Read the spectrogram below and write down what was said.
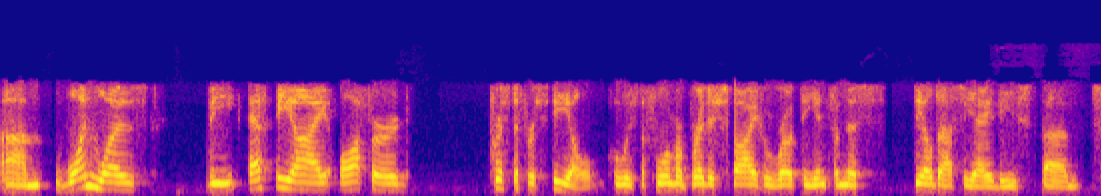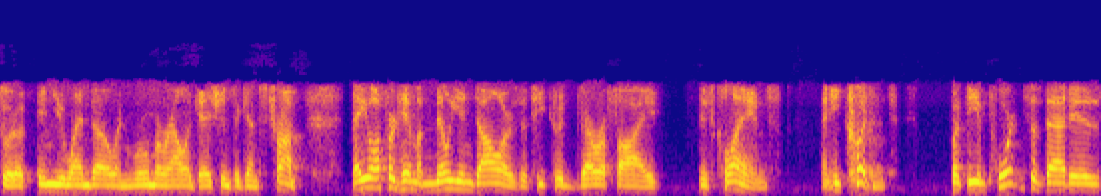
Um, one was the FBI offered Christopher Steele, who was the former British spy who wrote the infamous Steele dossier, these um, sort of innuendo and rumor allegations against Trump. They offered him a million dollars if he could verify his claims, and he couldn't. But the importance of that is,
